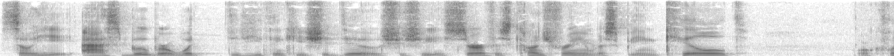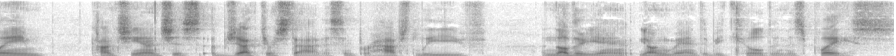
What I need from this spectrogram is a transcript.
So he asked Buber what did he think he should do? Should he serve his country and risk being killed or claim conscientious objector status and perhaps leave another young man to be killed in his place?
